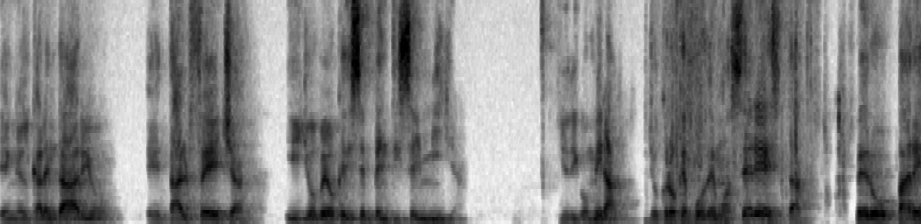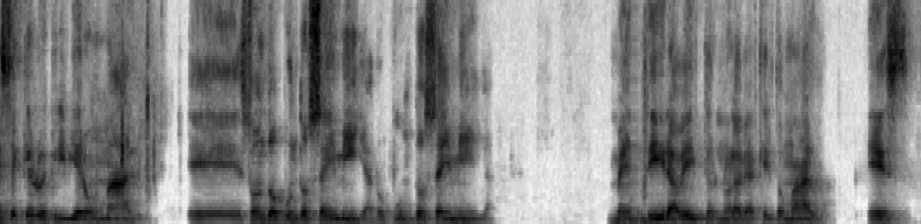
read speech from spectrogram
en el calendario, eh, tal fecha, y yo veo que dice 26 millas. Yo digo, mira, yo creo que podemos hacer esta, pero parece que lo escribieron mal. Eh, son 2.6 millas, 2.6 millas. Mentira, Víctor, no la había escrito mal. Es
